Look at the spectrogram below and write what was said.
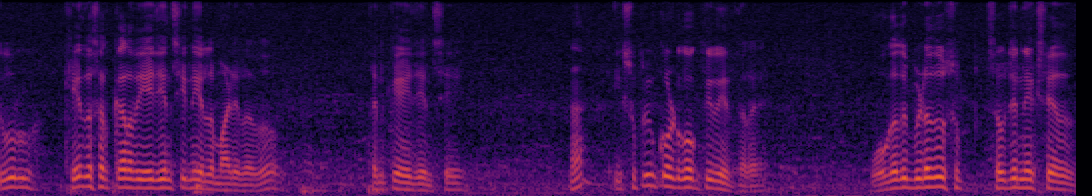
ಇವರು ಕೇಂದ್ರ ಸರ್ಕಾರದ ಏಜೆನ್ಸಿನೇ ಎಲ್ಲ ಮಾಡಿರೋದು ತನಿಖೆ ಏಜೆನ್ಸಿ. ಹಾಂ ಈಗ ಸುಪ್ರೀಂ ಕೋರ್ಟ್ಗೆ ಹೋಗ್ತೀವಿ ಅಂತಾರೆ. ಹೋಗೋದು ಬಿಡೋದು ಸುಪ್ ಸೌಜನ್ಯಕ್ಕೆ ಸೇರೋದು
